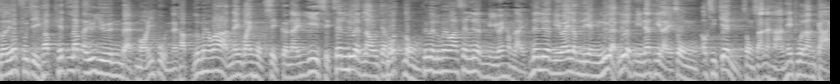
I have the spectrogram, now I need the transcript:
สวัสดีครับฟูจิครับเคล็ดลับอายุยืนแบบหมอญี่ปุ่นนะครับรู้ไหมว่าในวัย 60 กับใน20 เส้นเลือดเราจะลดลงเพื่อนๆรู้ไหมว่าเส้นเลือดมีไว้ทำอะไรเส้นเลือดมีไว้ลำเลียงเลือดเลือดมีหน้าที่อะไรส่งออกซิเจน ส่งสารอาหารให้ทั่วร่างกาย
